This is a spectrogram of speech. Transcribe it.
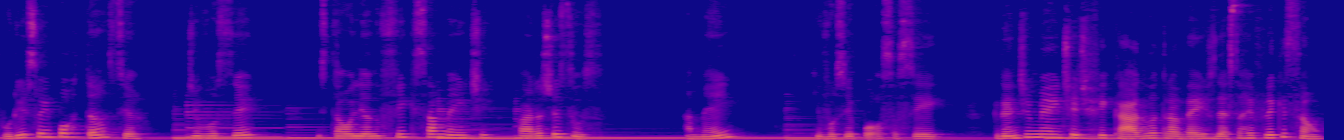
Por isso a importância de você estar olhando fixamente para Jesus. Amém? Que você possa ser grandemente edificado através dessa reflexão.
